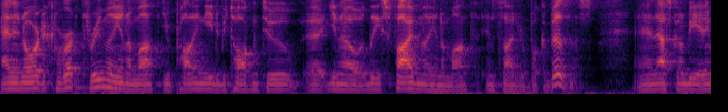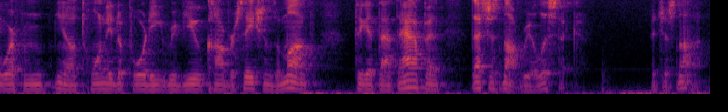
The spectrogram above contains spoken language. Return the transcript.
And in order to convert three million a month, you probably need to be talking to, uh, you know, at least five million a month inside your book of business. And that's going to be anywhere from, you know, 20 to 40 review conversations a month to get that to happen. That's just not realistic. It's just not.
